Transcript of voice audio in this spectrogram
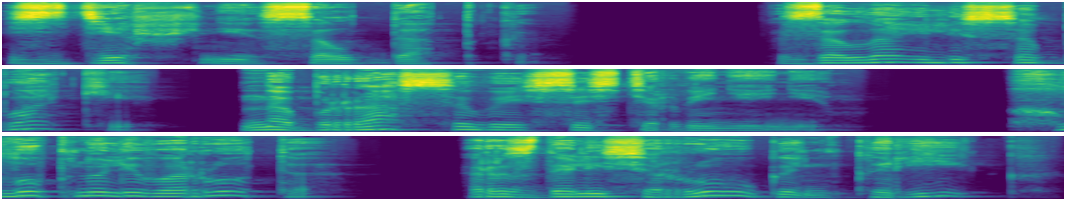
здешняя солдатка? Залаяли собаки, набрасываясь со стервенением. Хлопнули ворота, раздались ругань, крик.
